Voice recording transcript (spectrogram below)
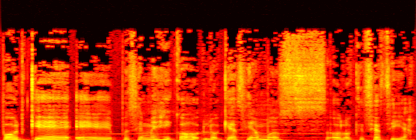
porque eh, pues en México lo que hacíamos o lo que se hacía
